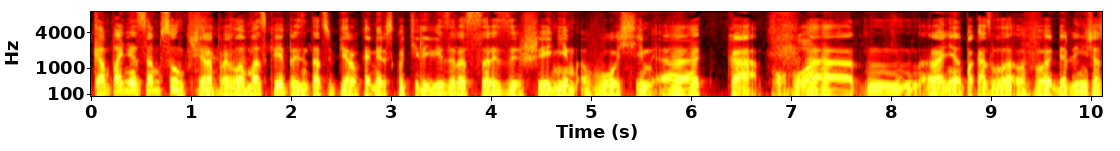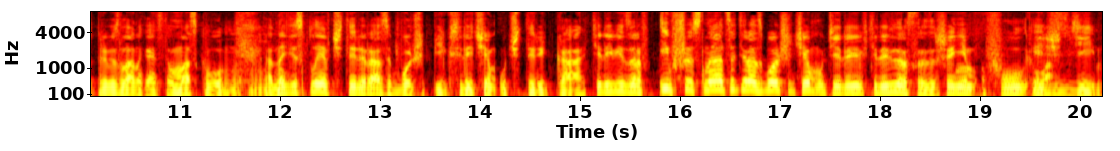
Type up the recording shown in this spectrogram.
Компания Samsung вчера провела в Москве презентацию первого коммерческого телевизора с разрешением 8 к. Ого. А, ранее она показывала в Берлине, сейчас привезла наконец-то в Москву. На дисплее в 4 раза больше пикселей, чем у 4К телевизоров, и в 16 раз больше, чем у теле- в телевизорах с разрешением Full Класс. HD.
